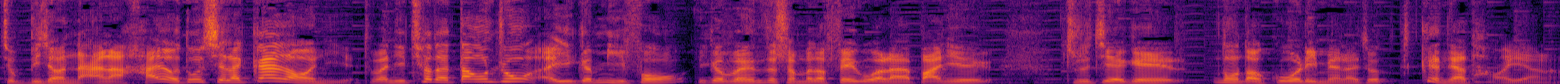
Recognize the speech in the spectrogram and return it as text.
就比较难了，还有东西来干扰你，对吧？你跳在当中，哎，一个蜜蜂、一个蚊子什么的飞过来，把你直接给弄到锅里面了，就更加讨厌了。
